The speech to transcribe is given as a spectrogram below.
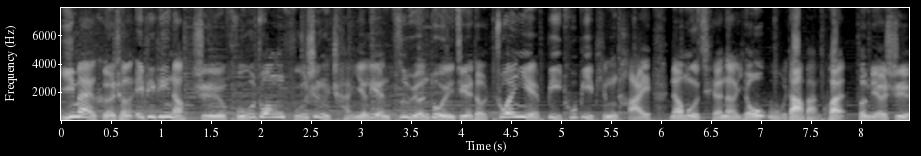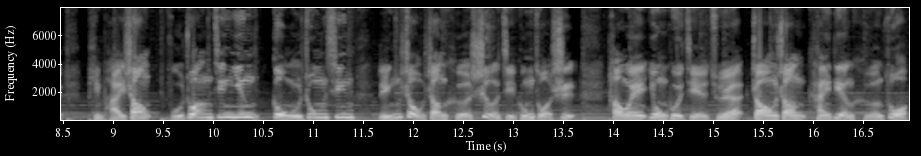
一脉合成 A P P 呢是服装服饰产业链资源对接的专业 B to B 平台。那目前呢有五大板块，分别是品牌商、服装精英、购物中心、零售商和设计工作室。它为用户解决招商、开店合作、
